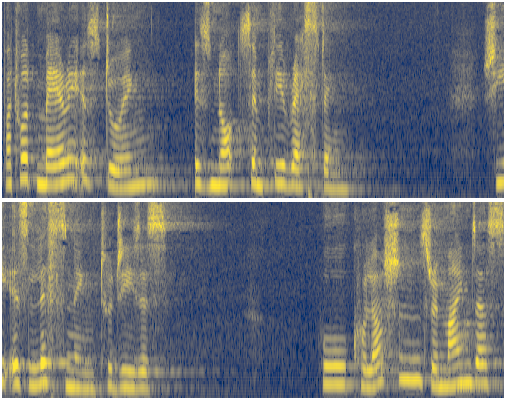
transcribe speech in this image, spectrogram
But what Mary is doing is not simply resting. She is listening to Jesus, who Colossians reminds us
